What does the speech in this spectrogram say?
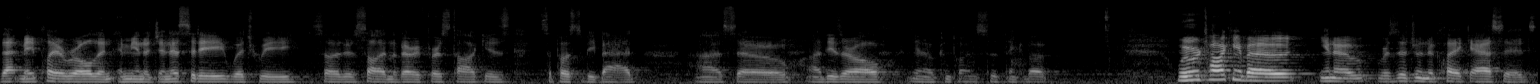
that may play a role in immunogenicity, which we sort of saw in the very first talk is supposed to be bad. Uh, so uh, these are all you know components to think about. When we're talking about you know residual nucleic acids,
